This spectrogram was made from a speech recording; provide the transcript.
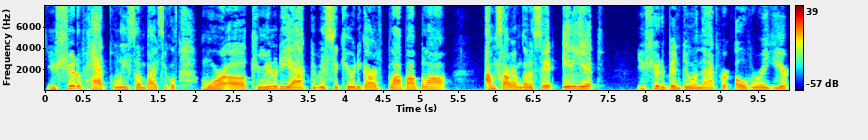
You should have had police on bicycles, more uh, community activists, security guards, blah, blah, blah. I'm sorry, I'm going to say it, idiot. You should have been doing that for over a year.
